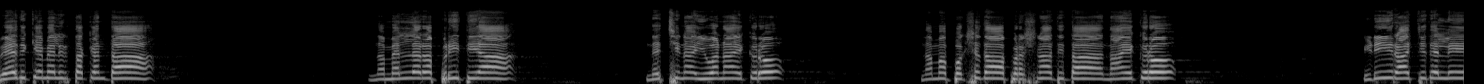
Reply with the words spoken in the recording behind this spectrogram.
ವೇದಿಕೆ ಮೇಲಿರ್ತಕ್ಕಂಥ ನಮ್ಮೆಲ್ಲರ ಪ್ರೀತಿಯ ನೆಚ್ಚಿನ ಯುವ ನಾಯಕರು, ನಮ್ಮ ಪಕ್ಷದ ಪ್ರಶ್ನಾತೀತ ನಾಯಕರು, ಇಡೀ ರಾಜ್ಯದಲ್ಲಿ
